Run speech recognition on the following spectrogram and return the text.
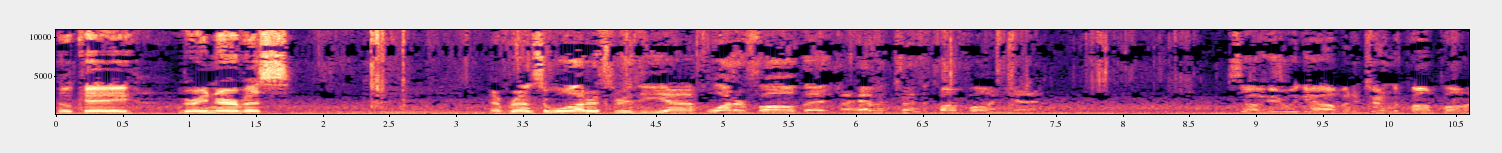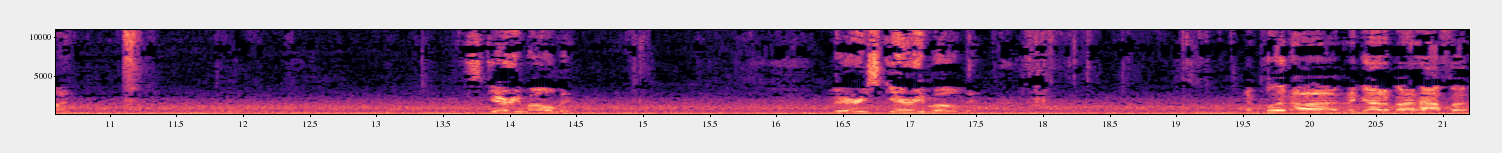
Okay, very nervous. I've run some water through the uh, waterfall, but I haven't turned the pump on yet. So here we go, I'm gonna turn the pump on. Scary moment. Very scary moment. I put, uh, I got about half a,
